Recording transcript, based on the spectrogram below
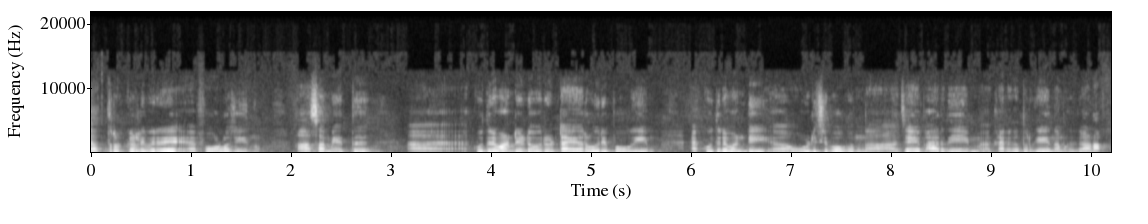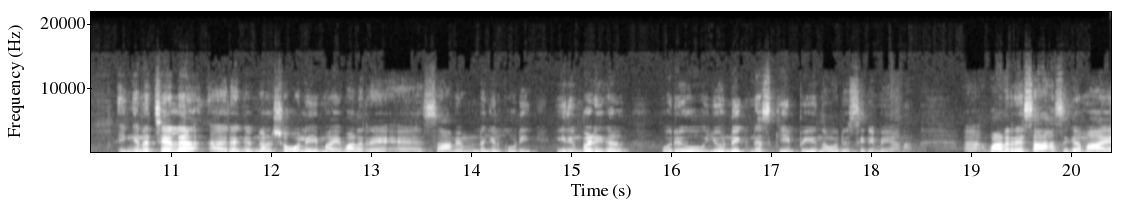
ശത്രുക്കൾ ഇവരെ ഫോളോ ചെയ്യുന്നു. ആ സമയത്ത് കുതിരവണ്ടിയുടെ ഒരു ടയർ ഊരി പോവുകയും കുതിരവണ്ടി ഓടിച്ചു പോകുന്ന ജയഭാരതിയെയും കനകദുർഗയെയും നമുക്ക് കാണാം. ഇങ്ങനെ ചില രംഗങ്ങൾ ഷോലയുമായി വളരെ സാമ്യമുണ്ടെങ്കിൽ കൂടി ഇരുമ്പഴികൾ ഒരു യുണീക്നെസ് കീപ്പ് ചെയ്യുന്ന ഒരു സിനിമയാണ്. വളരെ സാഹസികമായ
